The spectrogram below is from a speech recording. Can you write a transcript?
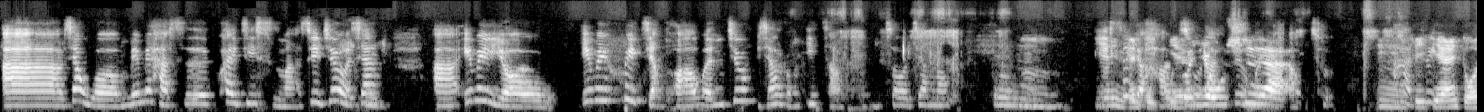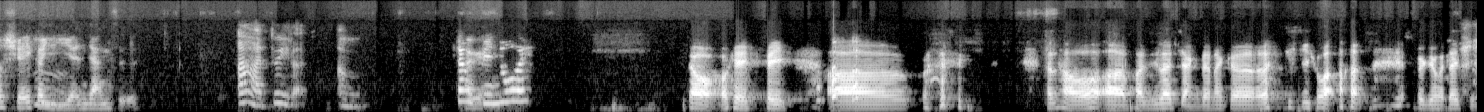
啊，好像我妹妹她是会计师嘛，所以就好像啊，因为有。因为会讲华文，就比较容易找工作这样咯。嗯，嗯，也是有好比别人处的，优对我们有势啊好处嗯，比别人多学一个语嗯言这样子。啊。对了，嗯，这样 OK 比诺嘞？哦，OK，可以，呃，很好哦，呃，法吉拉讲的那个这句话，OK，我再听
